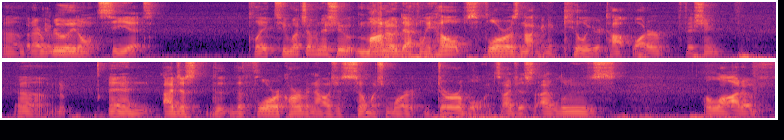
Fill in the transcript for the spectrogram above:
Um, but I Yep. really don't see it play too much of an issue. Mono definitely helps. Fluoro is not going to kill your top water fishing. Um, And I just the, the fluorocarbon now is just so much more durable, and so I just I lose a lot of.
